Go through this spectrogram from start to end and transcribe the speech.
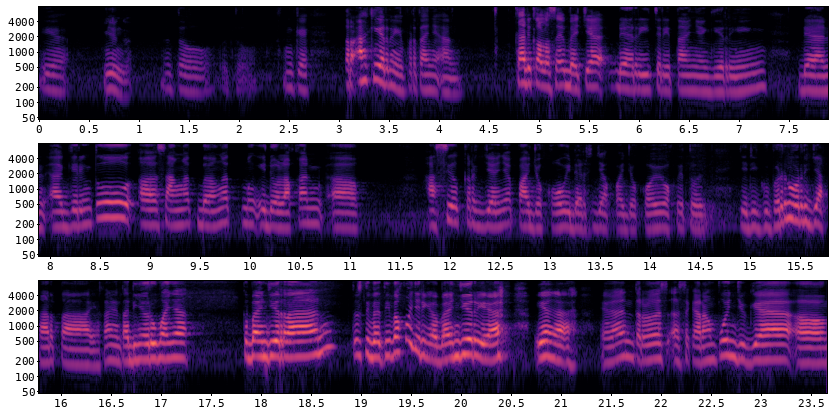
Iya, Iya enggak? betul, betul. Oke, terakhir nih pertanyaan. Tadi kalau saya baca dari ceritanya Giring dan eh, Giring tuh eh, sangat banget mengidolakan eh, hasil kerjanya Pak Jokowi dari sejak Pak Jokowi waktu itu jadi gubernur di Jakarta ya kan? Yang tadinya rumahnya kebanjiran terus tiba-tiba kok jadi nggak banjir ya? Iya nggak? Ya kan? Terus eh, sekarang pun juga em,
